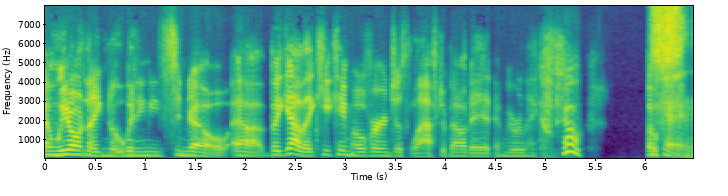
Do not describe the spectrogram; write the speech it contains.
and we don't like nobody needs to know uh, but yeah like he came over and just laughed about it and we were like Phew, okay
